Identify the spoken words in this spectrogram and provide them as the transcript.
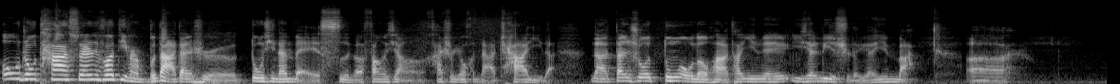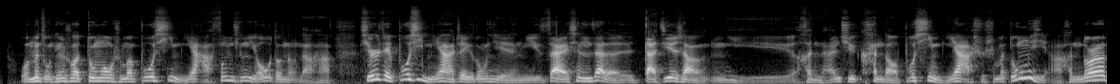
欧洲它虽然说地方不大，但是东西南北四个方向还是有很大差异的。那单说东欧的话，它因为一些历史的原因吧，呃。我们总听说东欧什么波西米亚风情游等等的哈，其实这波西米亚这个东西，你在现在的大街上你很难去看到波西米亚是什么东西啊。很多人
